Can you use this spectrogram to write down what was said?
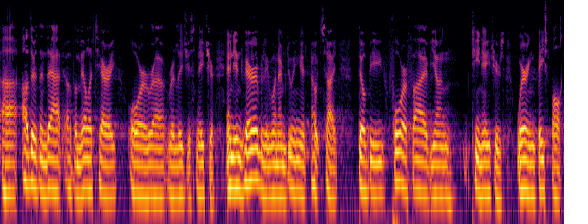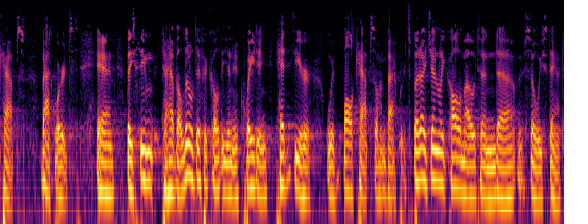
uh, other than that of a military or uh, religious nature. And invariably, when I'm doing it outside, there'll be four or five young teenagers wearing baseball caps backwards. And they seem to have a little difficulty in equating headgear with ball caps on backwards. But I generally call them out, and uh, so we stand.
